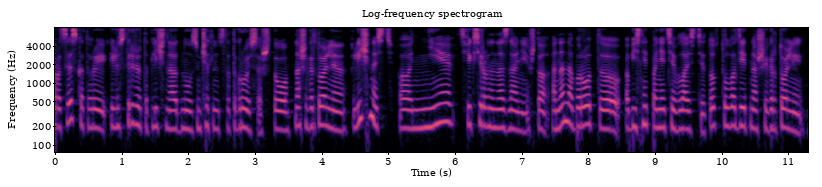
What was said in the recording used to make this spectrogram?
процесс, который иллюстрирует отлично одну замечательную цитату Гройса, что наша виртуальная личность э, не фиксирована на знании, что она, наоборот, э, объясняет понятие власти. Тот, кто владеет нашей виртуальной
